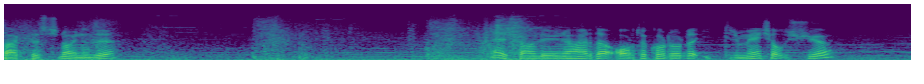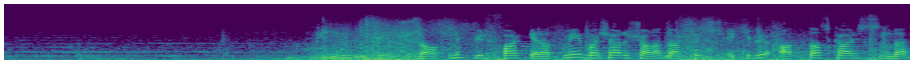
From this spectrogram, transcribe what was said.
Dark Passage'in oynadığı. Evet şu an Leonhard da orta koridorda ittirmeye çalışıyor. 1300 altınlık bir fark yaratmayı başardı şu anda Dark Passage ekibi Atlas karşısında.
